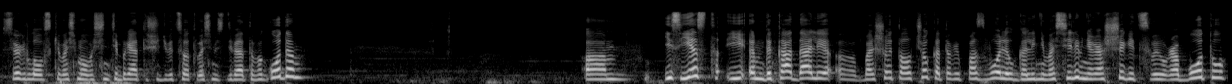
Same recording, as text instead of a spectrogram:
в Свердловске 8 сентября 1989 года. И съезд, и МДК дали э, большой толчок, который позволил Галине Васильевне расширить свою работу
